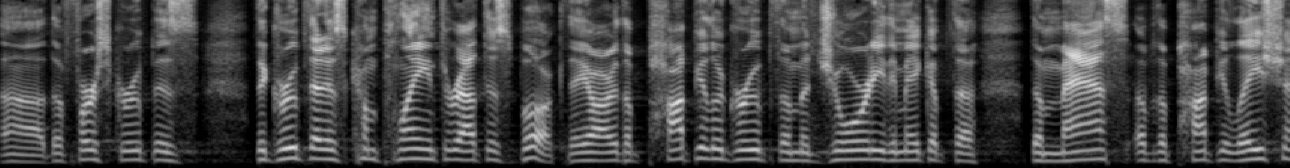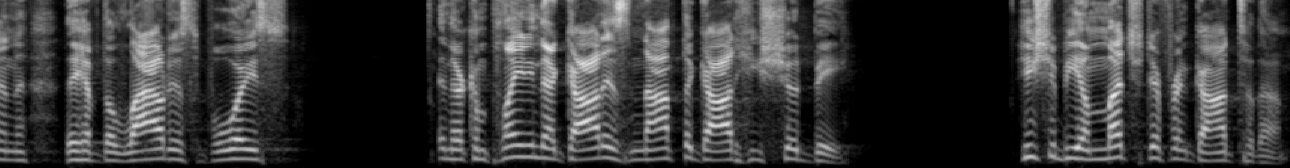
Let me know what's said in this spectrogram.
uh, the first group is the group that has complained throughout this book. They are the popular group, the majority. They make up the, the mass of the population. They have the loudest voice. And they're complaining that God is not the God he should be. He should be a much different God to them.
